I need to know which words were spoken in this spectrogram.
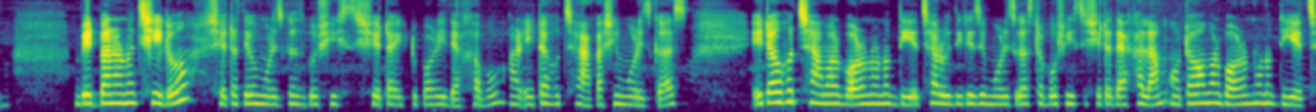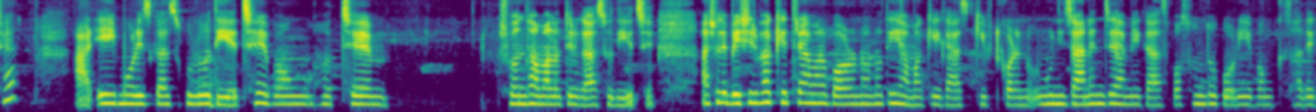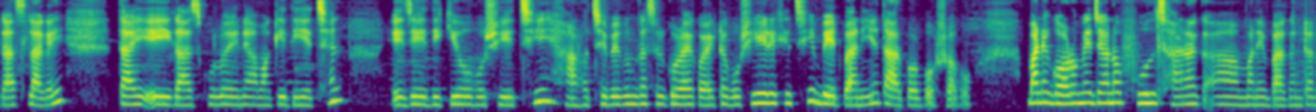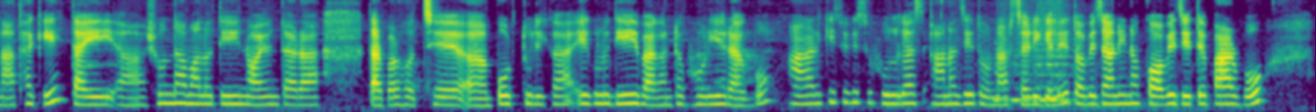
বেড বানানো ছিল। সেটাতেও মরিচ গাছ বসিয়েছি, সেটা একটু পরেই দেখাবো। আর এটা হচ্ছে আকাশি মরিচ গাছ। এটাও হচ্ছে আমার বড় ননদ দিয়েছে, আর ওইদিকে যে মরিচ গাছটা বসিয়েছি সেটা দেখালাম, ওটাও আমার বড় ননদ দিয়েছে, আর এই মরিচ গাছগুলো দিয়েছে এবং হচ্ছে সন্ধ্যা মালতির গাছও দিয়েছে। আসলে বেশিরভাগ ক্ষেত্রে আমার বড় ননদই আমাকে গাছ গিফট করেন। উনি জানেন যে আমি গাছ পছন্দ করি এবং ছাদে গাছ লাগাই, তাই এই গাছগুলো এনে আমাকে দিয়েছেন। এই যে এদিকেও বসিয়েছি, আর হচ্ছে বেগুন গাছের গোড়ায় কয়েকটা বসিয়ে রেখেছি, বেড বানিয়ে তারপর বসাবো। মানে গরমে যেন ফুল ছাড়া মানে বাগানটা না থাকে, তাই সন্ধ্যা মালতী, নয়নতারা, তারপর হচ্ছে পর্তুলিকা, এগুলো দিয়েই বাগানটা ভরিয়ে রাখব। আর কিছু কিছু ফুল গাছ আনা যেত নার্সারি গেলে, তবে জানি না কবে যেতে পারব,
